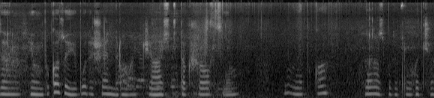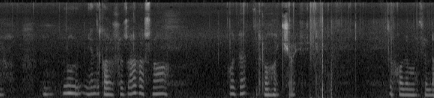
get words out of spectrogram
Зараз я вам показую і буде ще друга часть, так що всім ну, не пока. Зараз буде друга часть. Ну, я не кажу, що зараз, але буде друга часть. Заходимо сюди.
